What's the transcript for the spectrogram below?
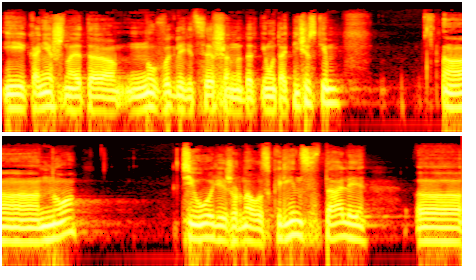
И, конечно, это ну, выглядит совершенно таким утопическим. Э, но теории журнала Screen стали э,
